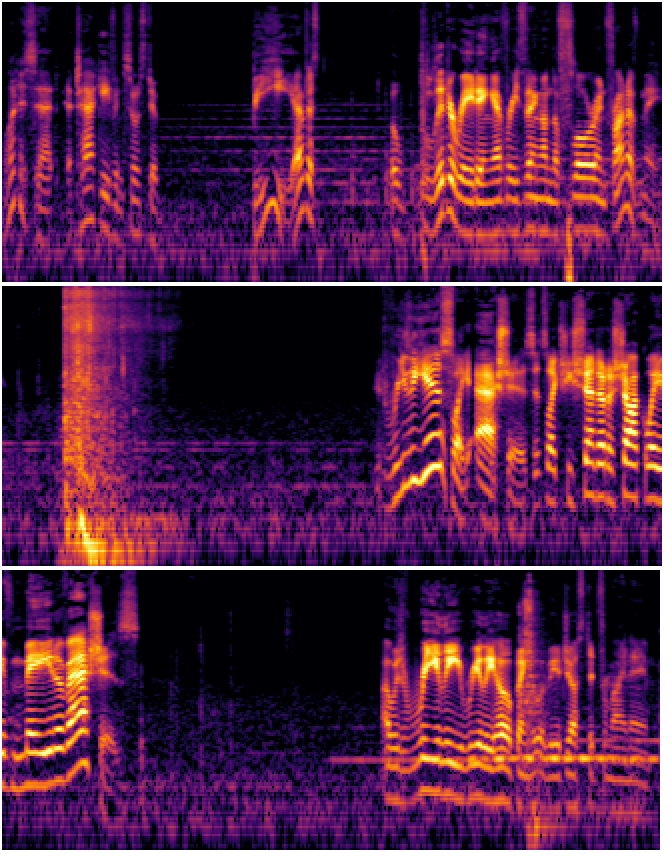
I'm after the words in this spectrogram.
What is that attack even supposed to be? I'm just obliterating everything on the floor in front of me. It really is like ashes. It's like she sent out a shockwave made of ashes. I was really, really hoping it would be adjusted for my name.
